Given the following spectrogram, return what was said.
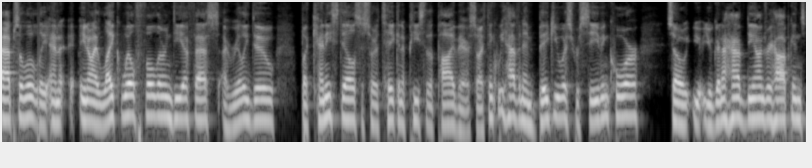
Absolutely. And, uh, you know, I like Will Fuller in DFS. I really do. But Kenny Stills has sort of taken a piece of the pie there. So I think we have an ambiguous receiving corps. So you're going to have DeAndre Hopkins.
